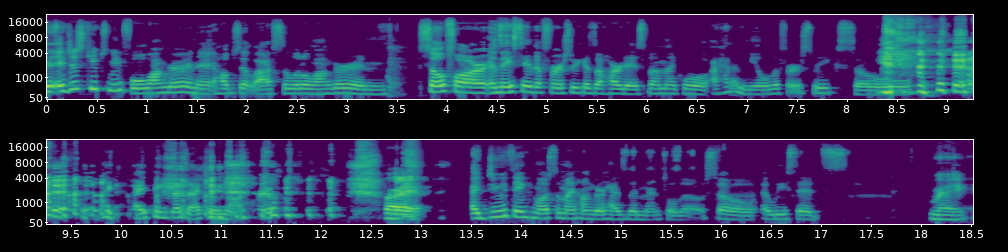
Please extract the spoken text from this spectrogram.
it, it just keeps me full longer and it helps it last a little longer. And so far, and they say the first week is the hardest, but I'm like, well, I had a meal the first week, so like, I think that's actually not true. But right. I do think most of my hunger has been mental though. So at least it's Right.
